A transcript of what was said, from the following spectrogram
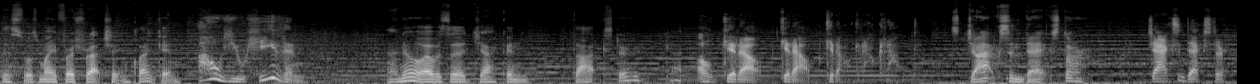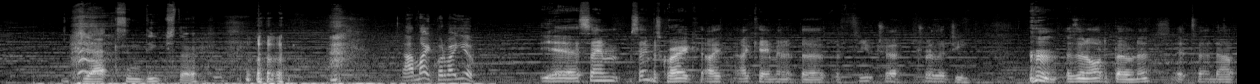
This was my first Ratchet and Clank game. Oh, you heathen! I know, I was a Jak and Daxter guy. Oh, get out, get out, get out, get out, get out. It's Jackson Dexter. Jackson Dexter. Jackson Dexter. Uh, Mike, what about you? Yeah, same same as Craig. I, I came in at the, the Future Trilogy. as an odd bonus, it turned out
